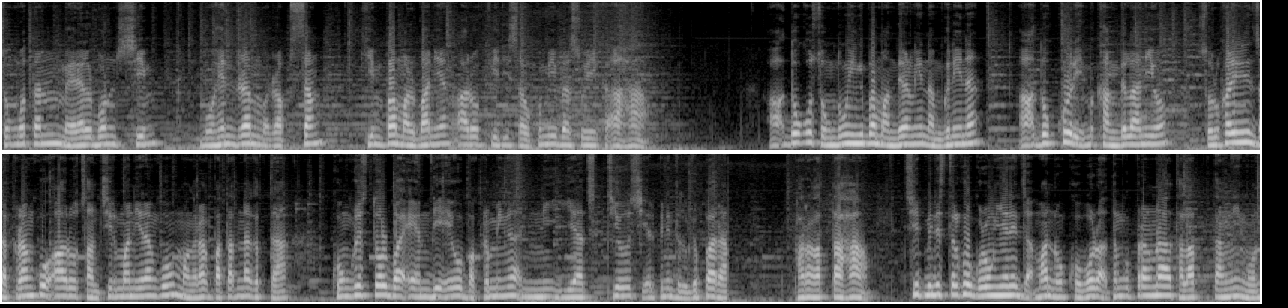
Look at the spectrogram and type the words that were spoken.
सोमोतन मेरेलबोन सिम महेंद्र रपसं किम्पा मालबानिया आरो फिदि सावकुमि बासुइ आहा आदोको सोंदोंगिबा मानदेरनि नामगनिना आदोखोरि मखांदलानियो सोलखारिनि जाक्रांखौ आरो सानसिरमानि रांखौ मांग्राक बातारना गत्ता कांग्रेस दल बा एमडीए ओ बक्रमिङा सी एल पी सियालफिनि दलगपा dalgapara paragattaha Chief Minister ko gorong yani jamano khobor atam prangna thalap tangingon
